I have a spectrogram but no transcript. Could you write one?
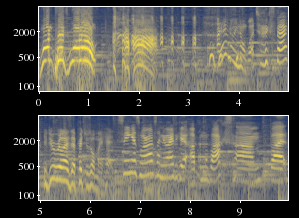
One pitch, one out. I didn't really know what to expect. You do realize that pitch was on my head. Seeing his warm-ups, I knew I had to get up in the box, um, but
